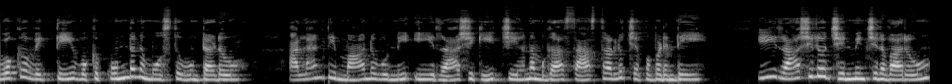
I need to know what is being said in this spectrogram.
ఒక వ్యక్తి ఒక కుండను మోస్తూ ఉంటాడు. అలాంటి మానవుణ్ణి ఈ రాశికి చిహ్నంగా శాస్త్రాల్లో చెప్పబడింది. ఈ రాశిలో జన్మించిన వారు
